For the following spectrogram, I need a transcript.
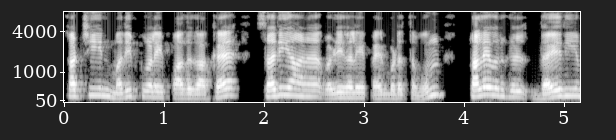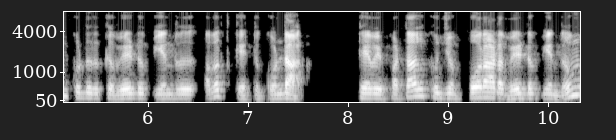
கட்சியின் மதிப்புகளை பாதுகாக்க சரியான வழிகளை பயன்படுத்தவும் தலைவர்கள் தைரியம் கொண்டிருக்க வேண்டும் என்று அவர் கேட்டுக்கொண்டார். தேவைப்பட்டால் கொஞ்சம் போராட வேண்டும் என்றும்,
